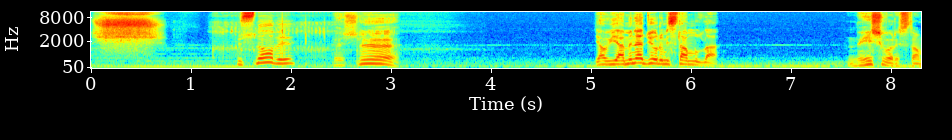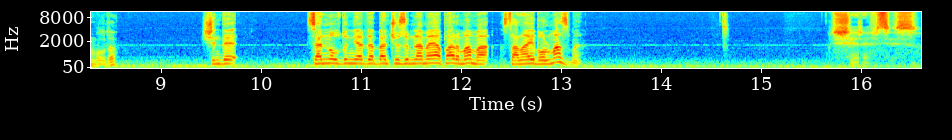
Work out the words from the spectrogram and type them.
Şşş. Hüsnü abi. Hüsnü. Ya yemin ediyorum İstanbul'da. Ne işi var İstanbul'da? Şimdi senin olduğun yerde ben çözümleme yaparım ama sana ayıp olmaz mı? Şerefsiz.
